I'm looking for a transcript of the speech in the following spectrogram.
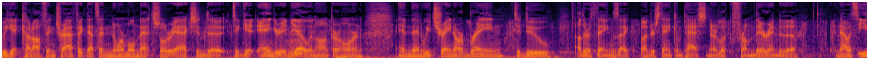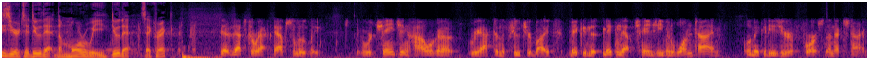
we get cut off in traffic. That's a normal, natural reaction to, to get angry and mm-hmm. yell and honk our horn. And then we train our brain to do other things like understand compassion or look from their end of the. Now it's easier to do that the more we do that. Is that correct? Yeah, that's correct. Absolutely. We're changing how we're going to react in the future by making the, making that change even one time will make it easier for us the next time.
